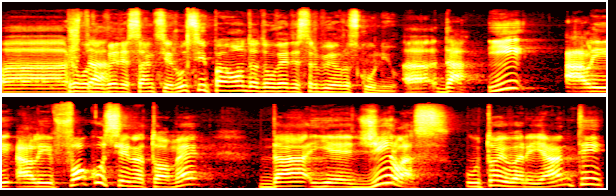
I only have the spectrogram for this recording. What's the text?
a, Prvo šta? da uvede sankcije Rusiji, pa onda da uvede Srbiju u Evropsku uniju. A, da, i, ali, ali fokus je na tome da je Đilas u toj varijanti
